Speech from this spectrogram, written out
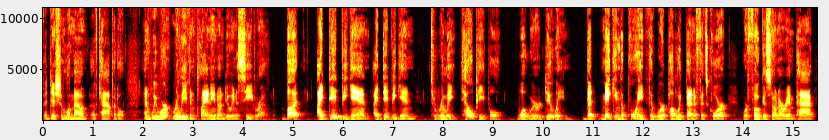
additional amount of capital, and we weren't really even planning on doing a seed round. But I did began. I did begin to really tell people what we were doing, but making the point that we're a public benefits corp, we're focused on our impact,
